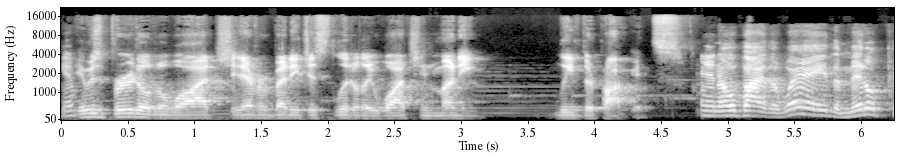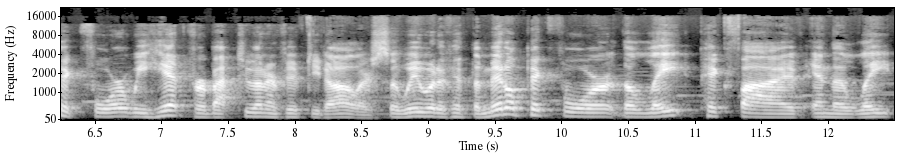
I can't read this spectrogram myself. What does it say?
yep. it was brutal to watch and everybody just literally watching money leave their pockets and oh by the way the middle pick four we hit for about $250 so we would have hit the middle pick four the late pick five and the late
